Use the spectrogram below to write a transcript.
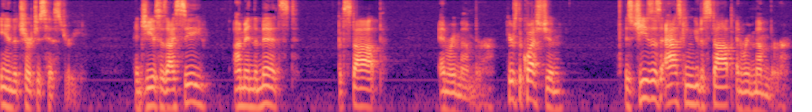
in the church's history. And Jesus says, I see, I'm in the midst, but stop and remember. Here's the question is Jesus asking you to stop and remember?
